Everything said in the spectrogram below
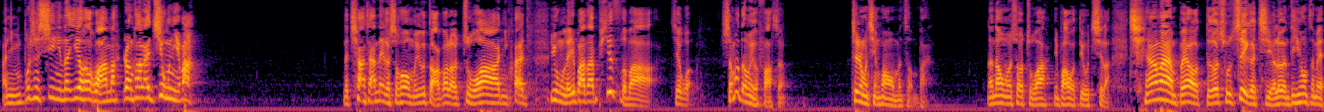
啊！你们不是信你的耶和华吗？让他来救你吧。那恰恰那个时候，我们又祷告了主啊，你快用雷把他劈死吧。结果什么都没有发生。这种情况我们怎么办？难道我们说主啊，你把我丢弃了？千万不要得出这个结论，弟兄姊妹，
